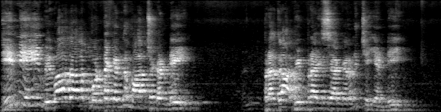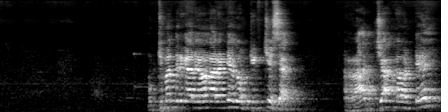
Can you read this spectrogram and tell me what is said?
దీన్ని వివాదాల పొట్ట కింద మార్చకండి. ప్రజా అభిప్రాయ సేకరణ చెయ్యండి. ముఖ్యమంత్రి గారు ఏమన్నారంటే ఏదో టిట్ చేశారు. రాజ్యాంగం అంటే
